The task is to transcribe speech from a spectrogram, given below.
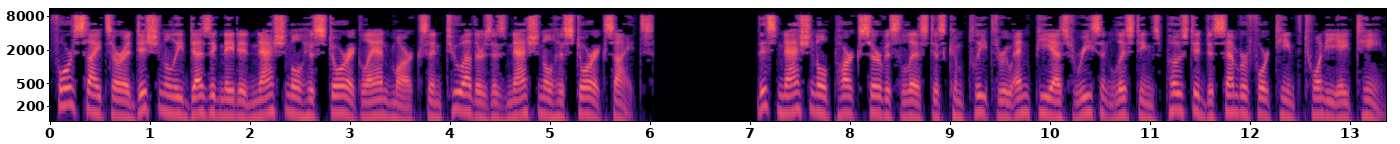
Four sites are additionally designated National Historic Landmarks and two others as National Historic Sites. This National Park Service list is complete through NPS recent listings posted December 14, 2018.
